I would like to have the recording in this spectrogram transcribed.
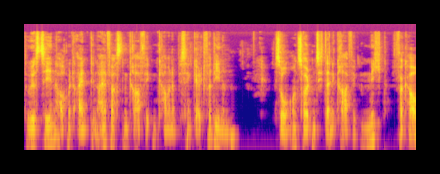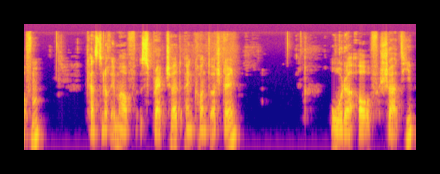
Du wirst sehen, auch mit ein, den einfachsten Grafiken kann man ein bisschen Geld verdienen. So, und sollten sich deine Grafiken nicht verkaufen, kannst du noch immer auf Spreadshirt ein Konto erstellen oder auf Shirty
